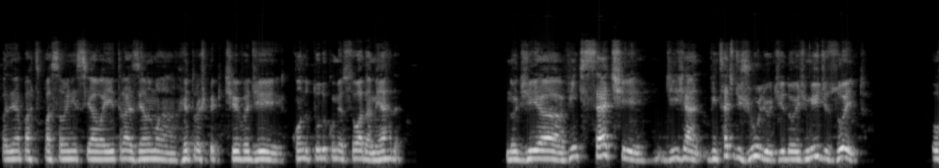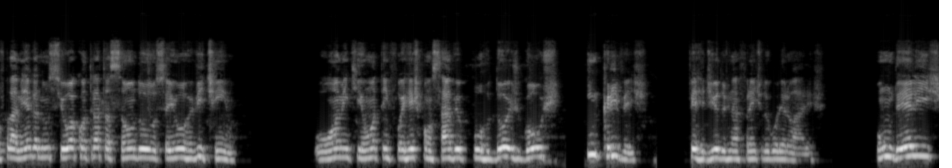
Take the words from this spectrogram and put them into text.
fazer a participação inicial aí, trazendo uma retrospectiva de quando tudo começou a dar merda no dia 27 de, jan... 27 de julho de 2018, o Flamengo anunciou a contratação do senhor Vitinho, o homem que ontem foi responsável por dois gols incríveis perdidos na frente do goleiro Arias. Um deles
